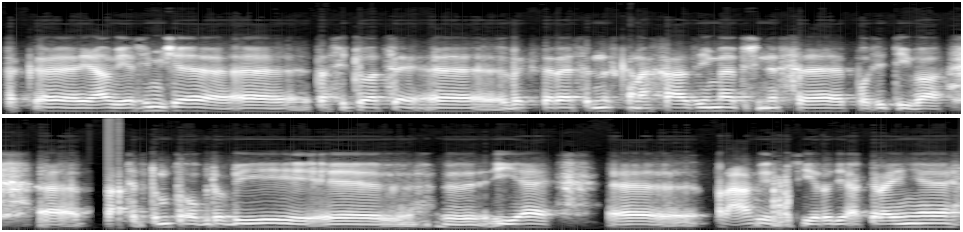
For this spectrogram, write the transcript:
Tak eh, já věřím, že eh, ta situace, eh, ve které se dneska nacházíme, přinese pozitiva. Práce v tomto období je právě v přírodě a krajině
